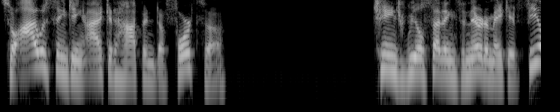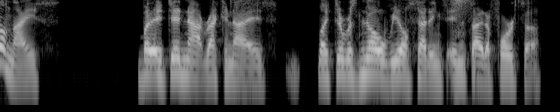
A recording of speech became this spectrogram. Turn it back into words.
So I was thinking I could hop into Forza, change wheel settings in there to make it feel nice, but it did not recognize like there was no wheel settings inside of Forza.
